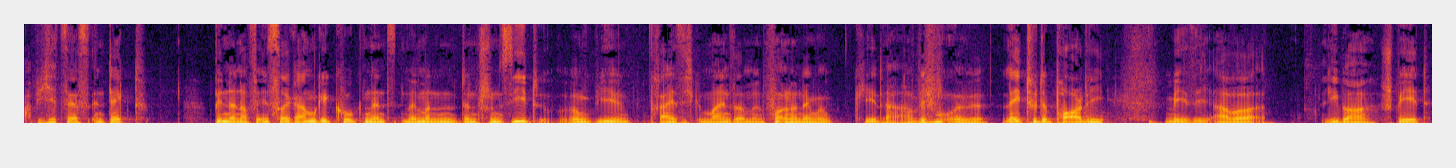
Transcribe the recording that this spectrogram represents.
Habe ich jetzt erst entdeckt. Bin dann auf Instagram geguckt und dann, wenn man dann schon sieht, irgendwie 30 gemeinsame Follower, dann denke ich, okay, da habe ich wohl late to the party mäßig, aber lieber spät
